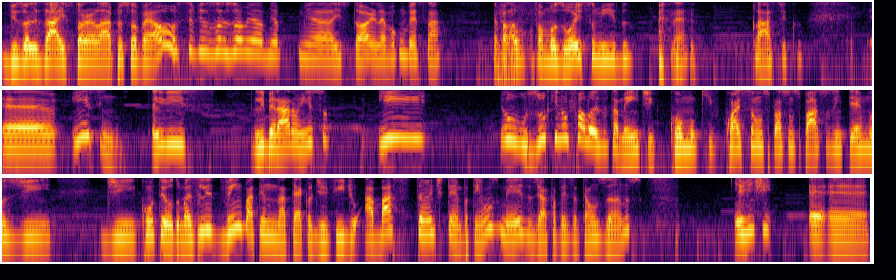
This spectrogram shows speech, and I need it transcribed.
visualizar a história lá, a pessoa vai, oh, você visualizou minha, minha, minha história, né? Vou conversar. Vai falar o famoso oi sumido, né? Clássico. É, e assim, eles liberaram isso e o Zuki não falou exatamente como que, quais são os próximos passos em termos de, de conteúdo, mas ele vem batendo na tecla de vídeo há bastante tempo. Tem uns meses, já talvez até uns anos. E a gente, é, é,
